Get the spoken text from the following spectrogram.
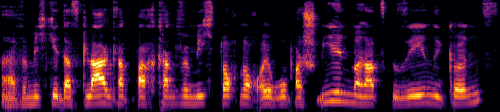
Äh, für mich geht das klar. Gladbach kann für mich doch noch Europa spielen. Man hat es gesehen, sie können es.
